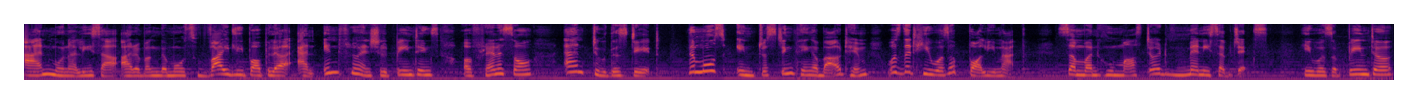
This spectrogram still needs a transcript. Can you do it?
and Mona Lisa are among the most widely popular and influential paintings of Renaissance and to this date. The most interesting thing about him was that he was a polymath someone who mastered many subjects. He was a painter,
